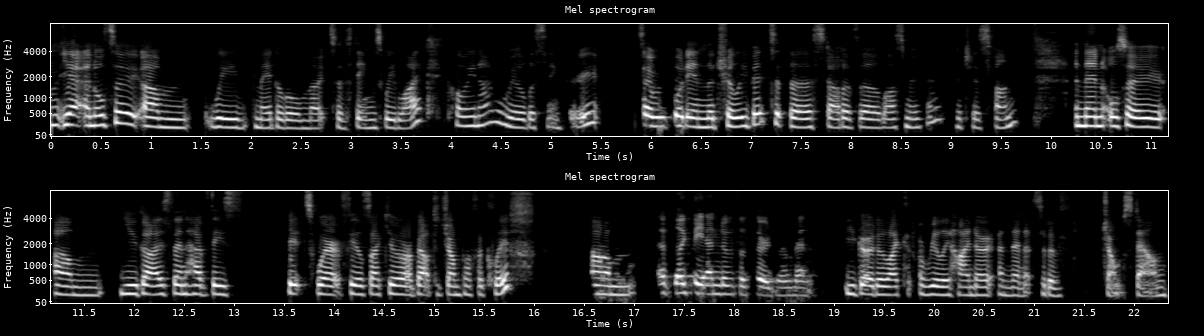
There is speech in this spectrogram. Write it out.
Um, yeah, and also um, we made a little notes of things we like, Chloe and I, when we were listening through. So we put in the trilly bits at the start of the last movement, which is fun. And then also, um, you guys then have these bits where it feels like you're about to jump off a cliff. Um, At like the end of the third movement. you go to like a really high note and then it sort of jumps down.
